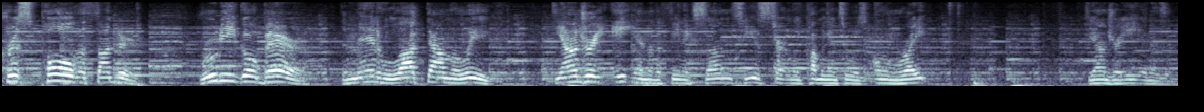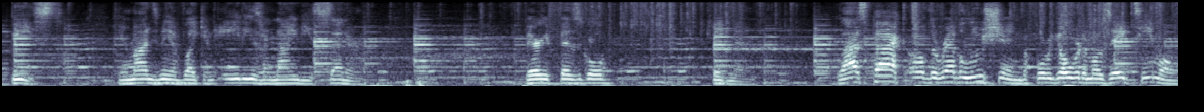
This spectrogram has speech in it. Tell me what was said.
Chris Paul, the Thunder. Rudy Gobert, the man who locked down the league. DeAndre Ayton of the Phoenix Suns. He is certainly coming into his own right. DeAndre Ayton is a beast. He reminds me of like an 80s or 90s center. Very physical, big man. Last pack of the Revolution before we go over to Mosaic T-Mall,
